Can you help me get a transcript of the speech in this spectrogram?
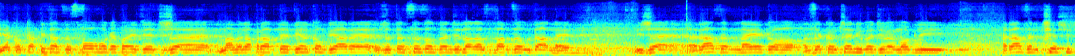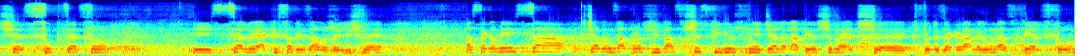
Jako kapitan zespołu mogę powiedzieć, że mamy naprawdę wielką wiarę, że ten sezon będzie dla nas bardzo udany i że razem na jego zakończeniu będziemy mogli razem cieszyć się z sukcesu i z celu, jaki sobie założyliśmy. A z tego miejsca chciałbym zaprosić Was wszystkich już w niedzielę na pierwszy mecz, e, który zagramy u nas w Bielsku,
